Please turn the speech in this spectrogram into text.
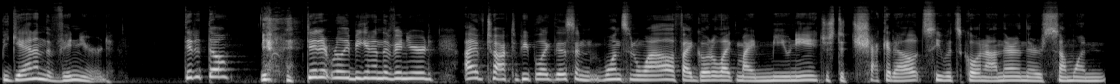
began in the vineyard. Did it though? Yeah. Did it really begin in the vineyard? I've talked to people like this, and once in a while, if I go to like my Muni just to check it out, see what's going on there, and there's someone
